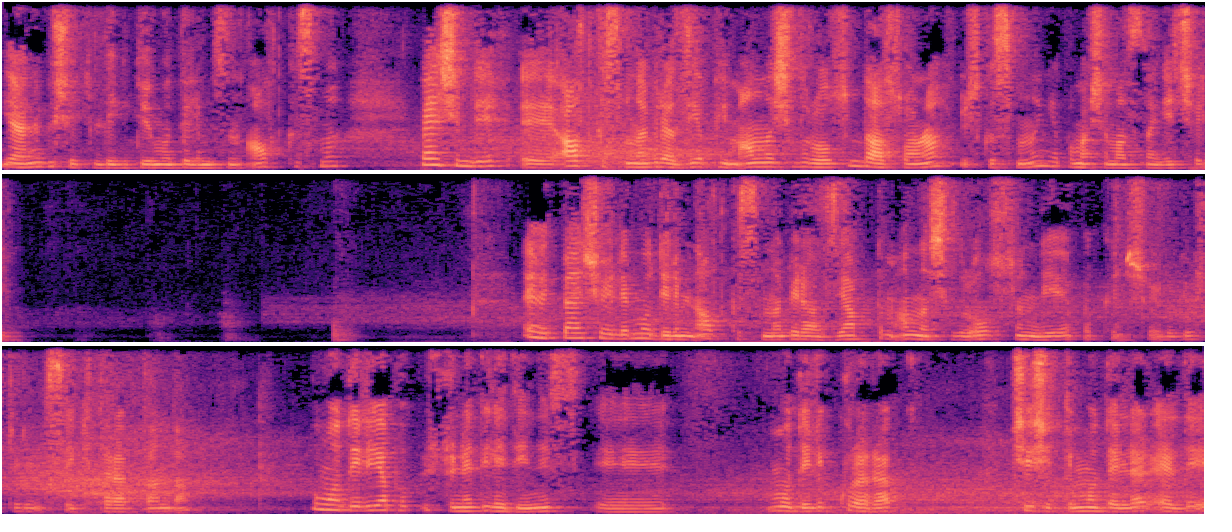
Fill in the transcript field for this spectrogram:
Yani bu şekilde gidiyor modelimizin alt kısmı. Ben şimdi e, alt kısmına biraz yapayım anlaşılır olsun. Daha sonra üst kısmının yapım aşamasına geçelim. Evet ben şöyle modelimin alt kısmına biraz yaptım anlaşılır olsun diye. Bakın şöyle göstereyim size iki taraftan da. Bu modeli yapıp üstüne dilediğiniz e, modeli kurarak çeşitli modeller elde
